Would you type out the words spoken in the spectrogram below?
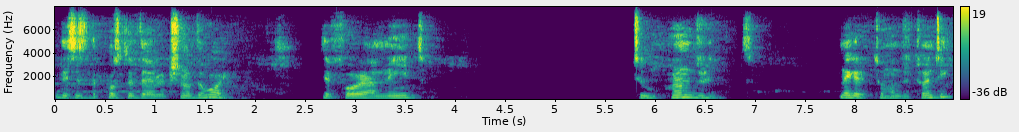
this is the positive direction of the y. Therefore I need 200 negative 220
